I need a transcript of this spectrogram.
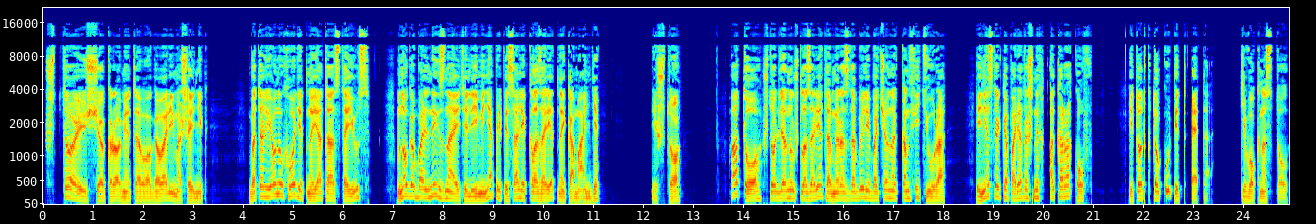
«Что еще, кроме того? Говори, мошенник». «Батальон уходит, но я-то остаюсь. Много больных, знаете ли, и меня приписали к лазаретной команде». «И что?» А то, что для нужд лазарета мы раздобыли бочонок конфитюра и несколько порядочных окороков. И тот, кто купит это, кивок на стол,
